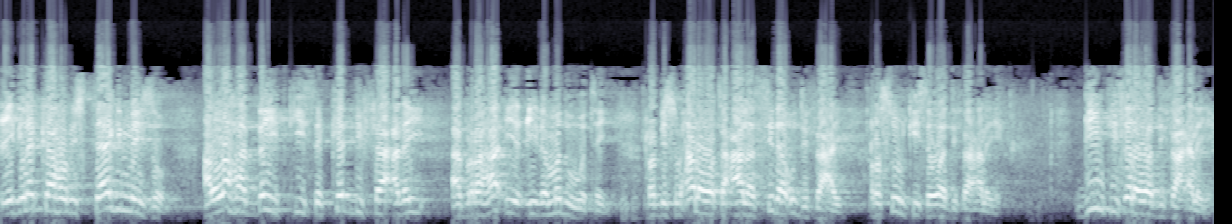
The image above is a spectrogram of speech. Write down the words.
ciidina kaa hor istaagi mayso. Allaha beydkiisa ka difaacday abraha iyo ciidamaduu watay. Rabbi subxaanau wa tacaala sidaa u difaacay. Rasuulkiisa waa difaacanaya. Diintiisana waa difaacanaya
